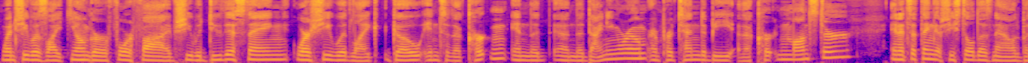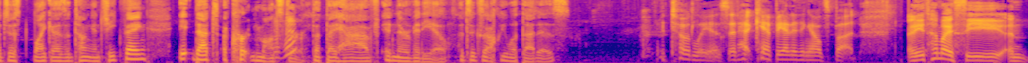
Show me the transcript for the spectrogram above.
when she was like younger, four or five, she would do this thing where she would like go into the curtain in the in the dining room and pretend to be the curtain monster. And it's a thing that she still does now, but just like as a tongue in cheek thing. It, that's a curtain monster mm-hmm. that they have in their video. That's exactly what that is. It totally is. It ha- can't be anything else but. anytime I see, and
